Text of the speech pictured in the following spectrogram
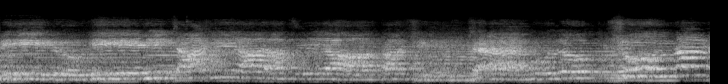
বিরোহিণী চাহিয়া আছে আকাশে শ্যামল সুন্দর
